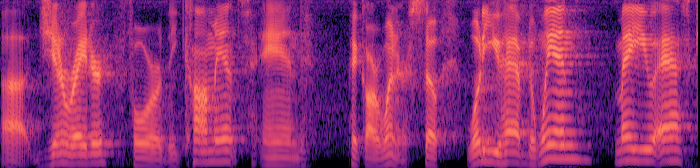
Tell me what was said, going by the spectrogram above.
uh, generator for the comments and pick our winners. So what do you have to win, may you ask?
